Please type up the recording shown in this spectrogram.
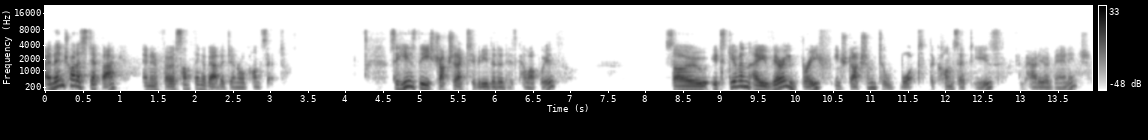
and then try to step back and infer something about the general concept. So here's the structured activity that it has come up with. So it's given a very brief introduction to what the concept is, comparative advantage.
